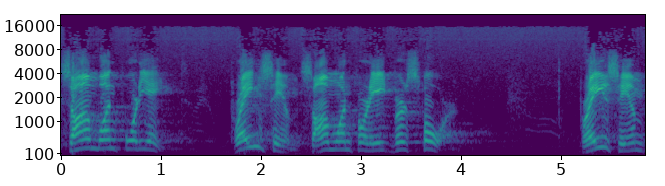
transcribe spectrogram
Psalm 148. Praise him. Psalm 148, verse 4. Praise him,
